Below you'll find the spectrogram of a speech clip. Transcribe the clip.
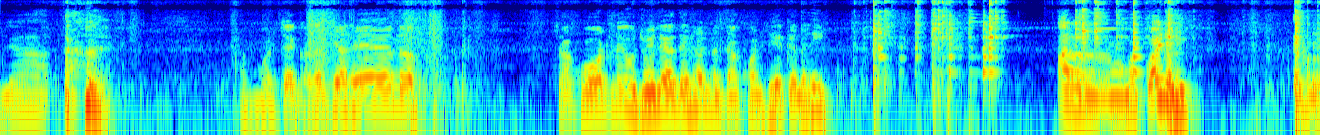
મરચાં ઘણા થયા હે ને. ચાખવટ ને એવું જોઈ લેવા દે ને ચાખવટ છે કે નહીં? અરે કોઈ નહીં. ને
